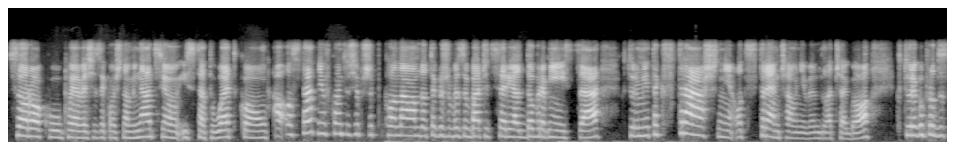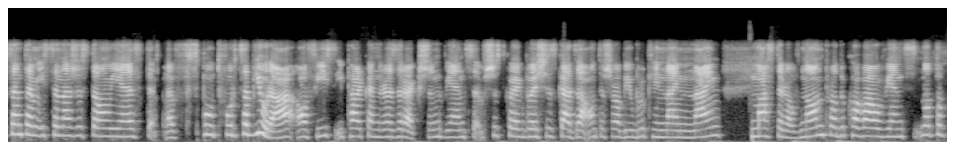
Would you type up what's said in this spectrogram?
co roku pojawia się z jakąś nominacją i statuetką. A ostatnio w końcu się przekonałam do tego, żeby zobaczyć serial Dobre Miejsce, który mnie tak strasznie odstręczał, nie wiem dlaczego, którego producentem i scenarzystą jest e, współtwórca biura Office i Park and Resurrection, więc wszystko jakby się zgadza. On też robił Brooklyn Nine-Nine, Master of None produkował, więc no to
